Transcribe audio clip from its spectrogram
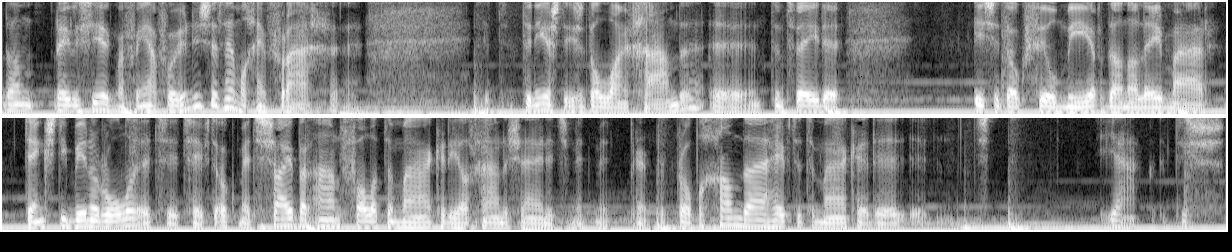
dan realiseer ik me van ja, voor hun is het helemaal geen vraag. Ten eerste is het al lang gaande. ten tweede is het ook veel meer dan alleen maar tanks die binnenrollen. Het, het, heeft ook met cyberaanvallen te maken die al gaande zijn. Het is met, met, met propaganda heeft het te maken. De, ja, het is,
